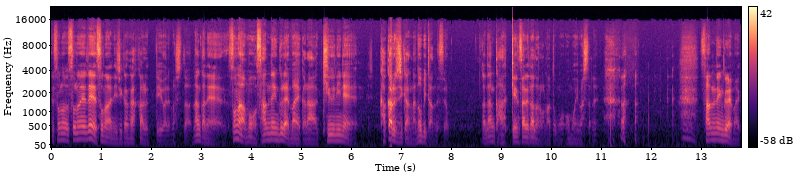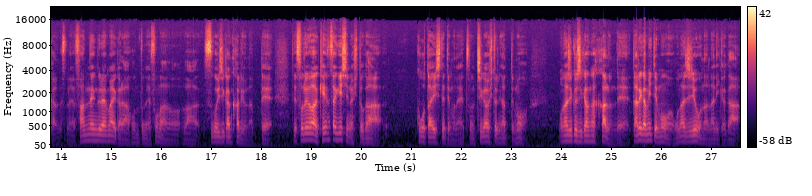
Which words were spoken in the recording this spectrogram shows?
でそのそれでソナーに時間がかかるって言われました。なんかねソナーもう3年ぐらい前から急にねかかる時間が伸びたんですよ。なんか発見されただろうなと思いましたね。3年ぐらい前からですね。3年ぐらい前から本当ねソナーはすごい時間かかるようになってでそれは検査技師の人が交代しててもねその違う人になっても同じく時間がかかるんで誰が見ても同じような何かが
